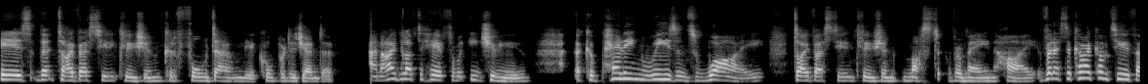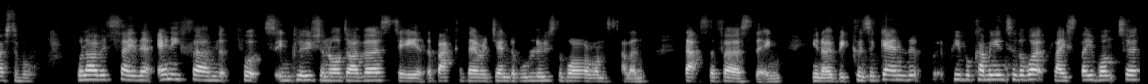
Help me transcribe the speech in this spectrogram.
is that diversity and inclusion could fall down the corporate agenda. And I'd love to hear from each of you a compelling reasons why diversity and inclusion must remain high. Vanessa, can I come to you first of all? Well, I would say that any firm that puts inclusion or diversity at the back of their agenda will lose the war on talent. That's the first thing, you know, because again, people coming into the workplace, they want to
